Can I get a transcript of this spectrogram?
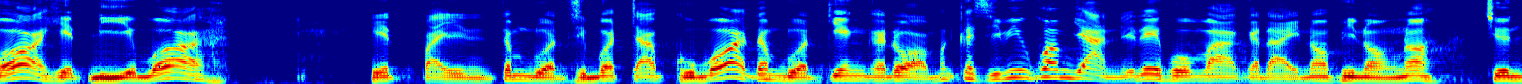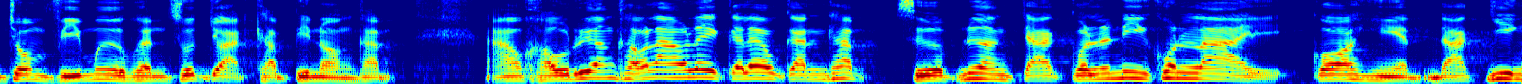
บ่เฮ็ดดีบ่เฮ็ดไปตำรวจสิบ่จับกูบ่ตำรวจเก่งกระดอมันก็สิมีความย่านอยู่เด้ผมว่าก็ได้เนาะพี่น้องเนาะเชื่นชมฝีมือเพิ่นสุดยอดครับพี่น้องครับ เอาเขาเรื่องเขาเล่าเลยก็แล้วกันครับ สืบเนื่องจากกรณีคนร้ายก่อเหตุดักยิง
